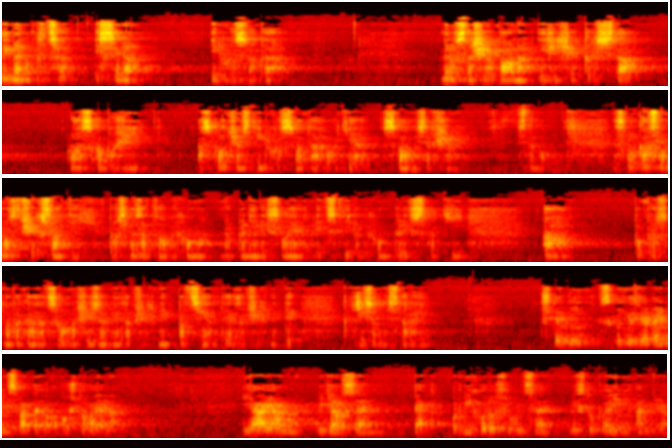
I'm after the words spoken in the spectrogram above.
Ve jménu Otce i Syna i Ducha Svatého. Milost našeho Pána Ježíše Krista, láska Boží a společenství Ducha Svatého, ať je s vámi se všemi. S tebou. Dnes velká slavnost všech svatých. Prosme za to, abychom naplnili svoje lidství, abychom byli svatí a poprosme také za celou naši zemi, za všechny pacienty a za všechny ty, kteří se o ně starají. Čtení z knihy Zjevení svatého apoštola Jana. Já, Jan, viděl jsem, jak od východu slunce vystupuje jiný anděl.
